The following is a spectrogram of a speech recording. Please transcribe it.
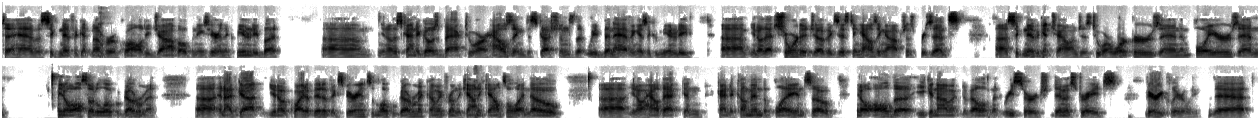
to have a significant number of quality job openings here in the community. But um, you know, this kind of goes back to our housing discussions that we've been having as a community. Um, you know, that shortage of existing housing options presents uh, significant challenges to our workers and employers, and you know, also to local government. Uh, and I've got you know quite a bit of experience in local government coming from the county council. I know uh, you know how that can kind of come into play. And so you know all the economic development research demonstrates very clearly that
